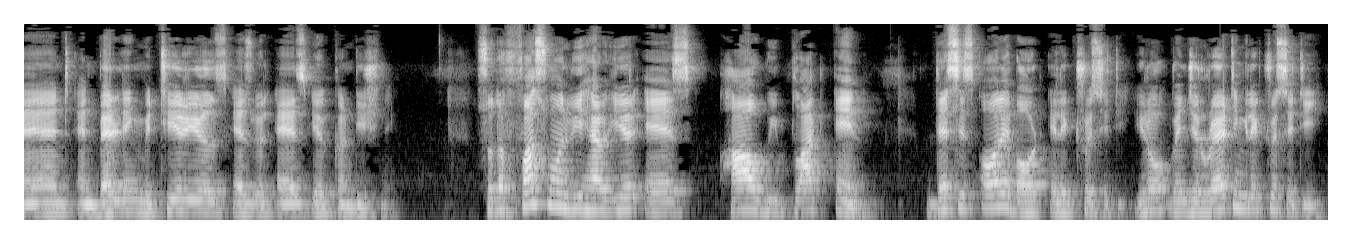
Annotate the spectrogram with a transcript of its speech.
and and building materials as well as air conditioning. So the first one we have here is how we plug in. This is all about electricity. You know when generating electricity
